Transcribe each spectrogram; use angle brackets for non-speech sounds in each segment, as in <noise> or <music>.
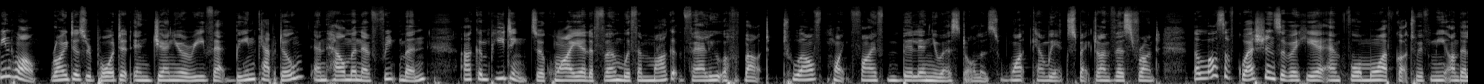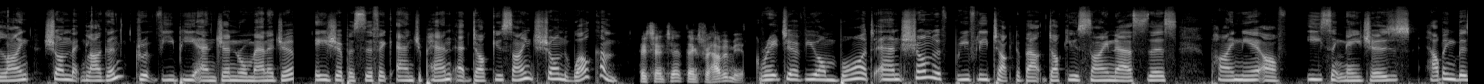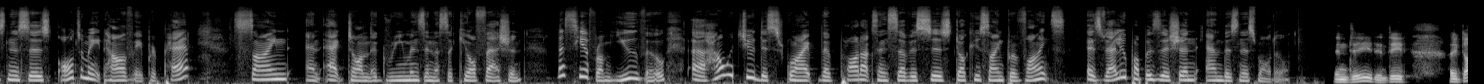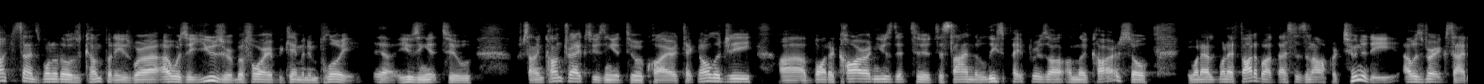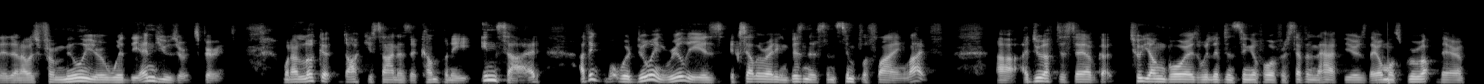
Meanwhile, Reuters reported in January that Bain Capital and Hellman and Friedman are competing to acquire the firm with a market value of about 12.5 billion US dollars. What can we expect on this front? Now, lots of questions over here, and for more, I've got with me on the line Sean McLagan, Group VP and General Manager, Asia Pacific and Japan at DocuSign. Sean, welcome. Hey, Tian Tian, thanks for having me. Great to have you on board. And Sean, we've briefly talked about DocuSign as this pioneer of e-signatures, helping businesses automate how they prepare, sign, and act on agreements in a secure fashion. Let's hear from you, though. Uh, how would you describe the products and services DocuSign provides, its value proposition, and business model? Indeed, indeed. I mean, DocuSign is one of those companies where I was a user before I became an employee, uh, using it to sign contracts, using it to acquire technology, uh, bought a car and used it to, to sign the lease papers on, on, the car. So when I, when I thought about this as an opportunity, I was very excited and I was familiar with the end user experience. When I look at DocuSign as a company inside, I think what we're doing really is accelerating business and simplifying life. Uh, I do have to say, I've got two young boys. We lived in Singapore for seven and a half years. They almost grew up there.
